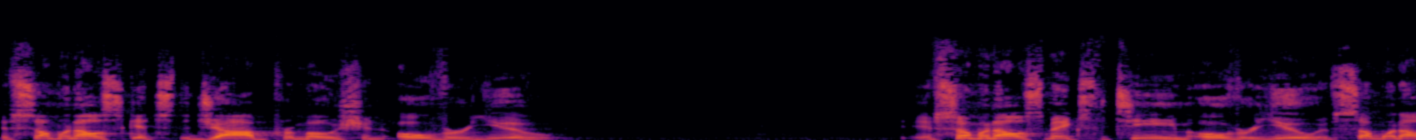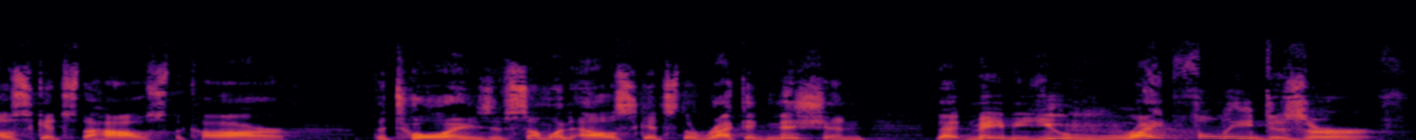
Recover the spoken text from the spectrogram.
If someone else gets the job promotion over you, if someone else makes the team over you, if someone else gets the house, the car, the toys, if someone else gets the recognition that maybe you rightfully deserve,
